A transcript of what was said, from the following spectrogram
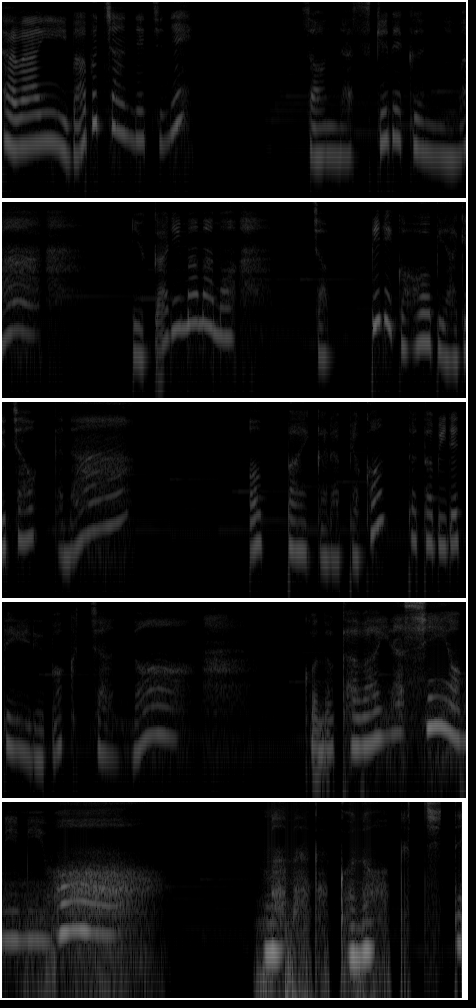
かわいいバブちゃんでちね。そんなスケベくんには、ゆかりママも、ちょっぴりご褒美あげちゃおっかな。おっぱいからぴょこんと飛び出ている僕ちゃんの、この可愛らしいお耳を、ママがこのお口で、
